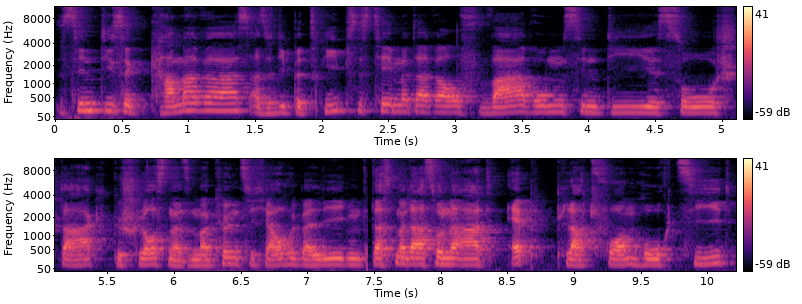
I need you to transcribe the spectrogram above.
sind diese Kameras, also die Betriebssysteme darauf, warum sind die so stark geschlossen? Also man könnte sich ja auch überlegen, dass man da so eine Art App-Plattform hochzieht.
